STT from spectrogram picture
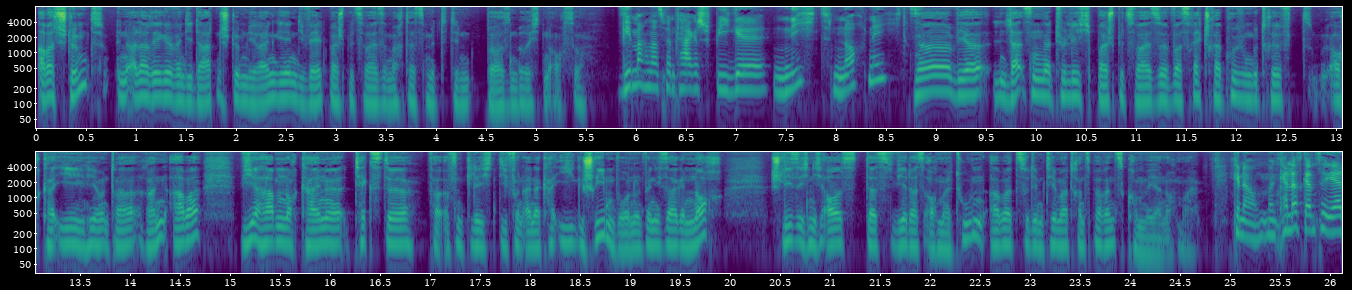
Aber es stimmt in aller Regel, wenn die Daten stimmen, die reingehen. Die Welt beispielsweise macht das mit den Börsenberichten auch so. Wir machen das beim Tagesspiegel nicht, noch nicht. Na, wir lassen natürlich beispielsweise, was Rechtschreibprüfung betrifft, auch KI hier und da ran. Aber wir haben noch keine Texte veröffentlicht, die von einer KI geschrieben wurden. Und wenn ich sage noch, schließe ich nicht aus, dass wir das auch mal tun. Aber zu dem Thema Transparenz kommen wir ja nochmal. Genau. Man kann das Ganze ja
